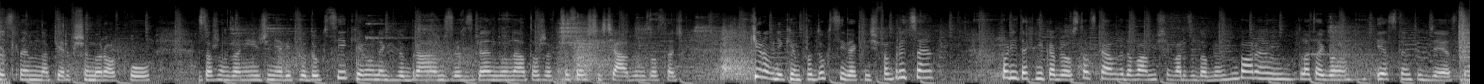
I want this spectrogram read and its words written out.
Jestem na pierwszym roku zarządzania inżynierii produkcji. Kierunek wybrałam ze względu na to, że w przyszłości chciałabym zostać kierownikiem produkcji w jakiejś fabryce. Politechnika Białostocka wydawała mi się bardzo dobrym wyborem, dlatego jestem tu, gdzie jestem.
